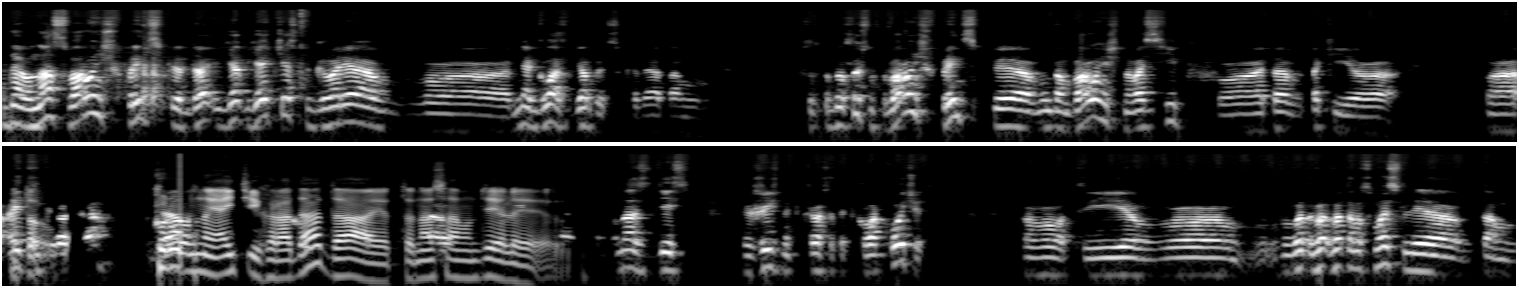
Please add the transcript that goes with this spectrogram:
Да, у нас Воронеж, в принципе, да, я, я честно говоря, в, у меня глаз дергается, когда там что-то слышно, что Воронеж, в принципе, ну там Воронеж, Новосиб, это такие IT-города, Крупные IT-города, да, это на самом деле... У нас здесь жизнь как раз это клокочет, вот, и в, в, в этом смысле там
